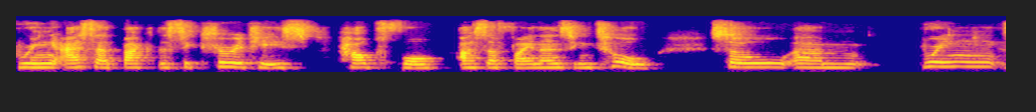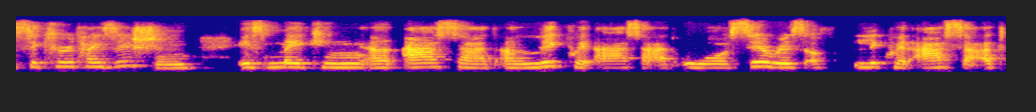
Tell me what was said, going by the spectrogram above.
green asset-backed securities helpful as a financing tool. So um, green securitization is making an asset, a liquid asset, or series of liquid asset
